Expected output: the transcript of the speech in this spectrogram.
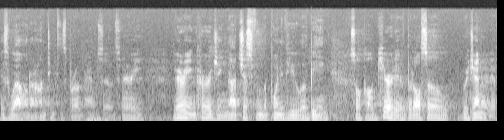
as well in our Huntington's program, so it's very, very encouraging, not just from the point of view of being so-called curative, but also regenerative.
